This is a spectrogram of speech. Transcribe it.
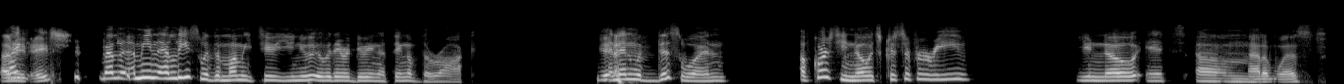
I Like- mean, H. I mean, at least with the Mummy 2, you knew it, they were doing a thing of The Rock. Yeah. And then with this one, of course, you know it's Christopher Reeve. You know it's um Adam West.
